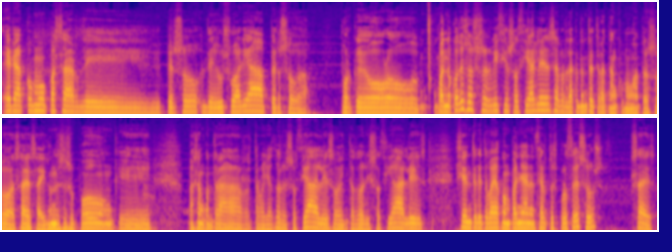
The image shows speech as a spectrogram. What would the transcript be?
era como pasar de, perso de usuaria a persoa porque o, cuando codes os servicios sociales a verdad que non te tratan como unha persoa, sabes? Aí onde se supón que vas a encontrar traballadores sociales, orientadores sociales, xente que te vai acompañar en certos procesos, sabes?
